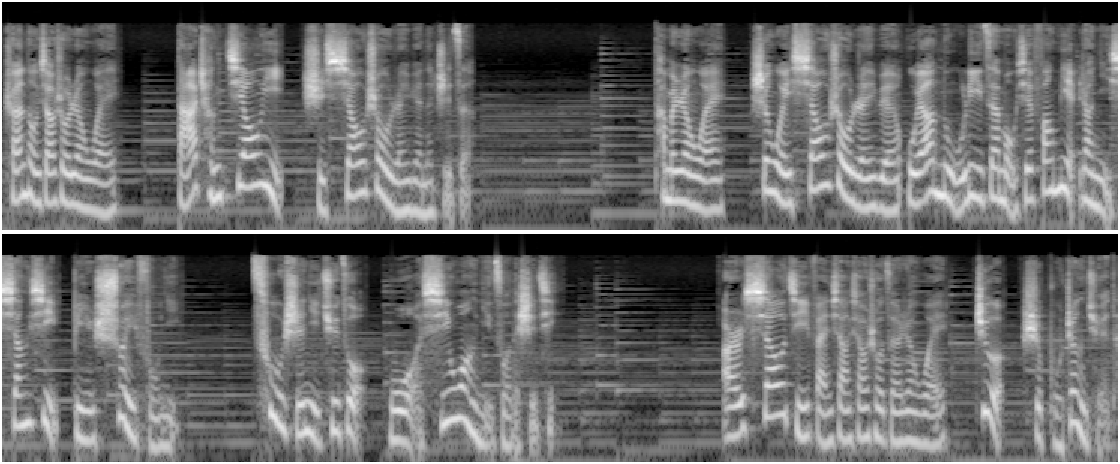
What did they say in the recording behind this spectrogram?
传统销售认为，达成交易是销售人员的职责。他们认为，身为销售人员，我要努力在某些方面让你相信并说服你，促使你去做我希望你做的事情。而消极反向销售则认为这是不正确的。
